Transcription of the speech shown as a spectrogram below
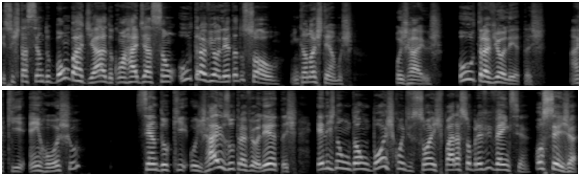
isso está sendo bombardeado com a radiação ultravioleta do Sol. Então, nós temos os raios ultravioletas aqui em roxo, sendo que os raios ultravioletas eles não dão boas condições para a sobrevivência, ou seja,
